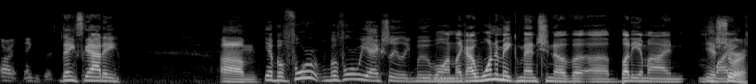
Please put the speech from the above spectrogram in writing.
All right, thank you, sir. Thanks, Scotty. Um, Yeah, before before we actually like move on, like I want to make mention of a, a buddy of mine, Yeah, Mike. sure.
